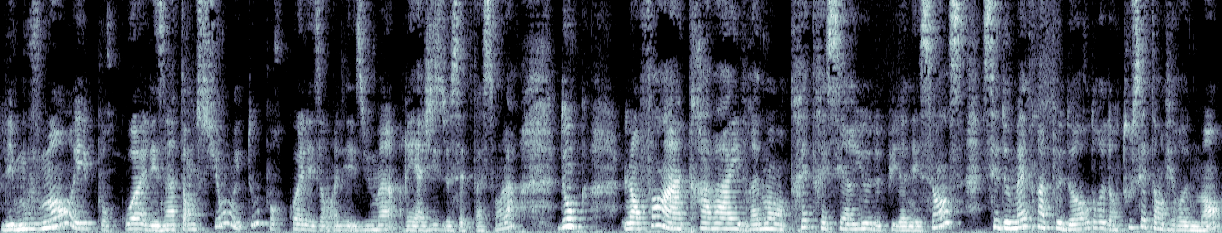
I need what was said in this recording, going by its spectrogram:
les mouvements et pourquoi les intentions et tout, pourquoi les, les humains réagissent de cette façon-là. Donc l'enfant a un travail vraiment très très sérieux depuis la naissance, c'est de mettre un peu d'ordre dans tout cet environnement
